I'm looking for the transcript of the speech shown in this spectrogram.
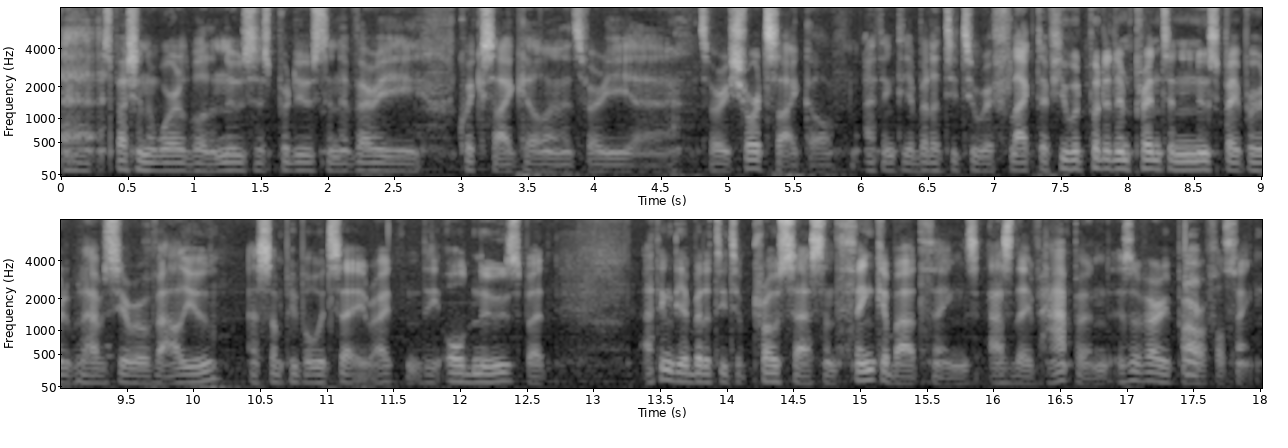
uh, especially in a world where the news is produced in a very quick cycle and it's very uh, it's a very short cycle. I think the ability to reflect, if you would put it in print in a newspaper, it would have zero value, as some people would say, right? The old news, but I think the ability to process and think about things as they've happened is a very powerful thing.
